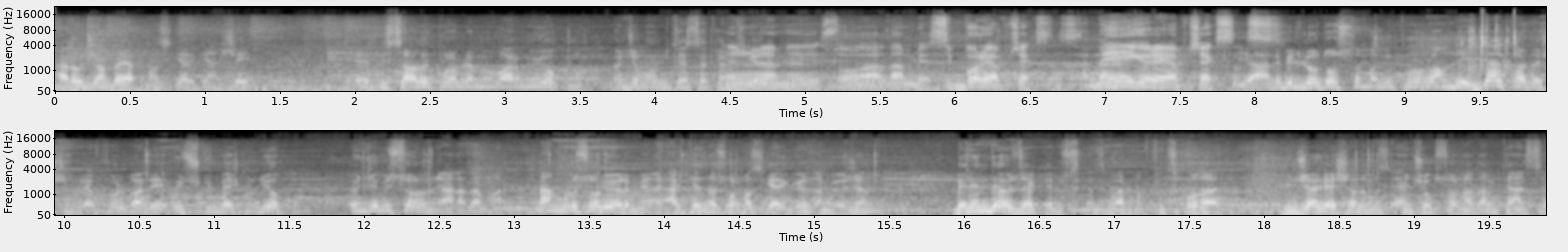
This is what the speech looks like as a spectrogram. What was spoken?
her hocanın da yapması gereken şey e, bir sağlık problemi var mı yok mu? Önce bunu bir test etmemiz En gerekiyor. önemli sorulardan biri. Spor yapacaksınız. Neye göre yapacaksınız? Yani bir lodoslama bir program değil. Gel kardeşim buraya full body 3 gün 5 gün yok. Önce bir sorun yani adama. Ben bunu soruyorum yani. Herkesin de sorması gerekiyor Zami Hoca'nın. Belinde özellikle bir sıkıntı var mı? Fıtık olarak güncel yaşadığımız en çok sorunlardan bir tanesi.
